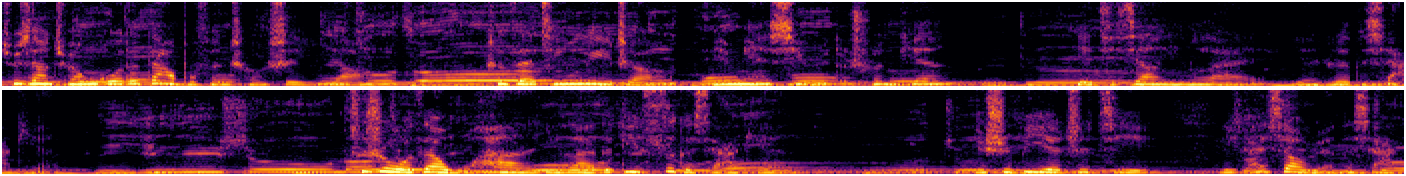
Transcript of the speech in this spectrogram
就像全国的大部分城市一样，正在经历着绵绵细雨的春天，也即将迎来炎热的夏天。这是我在武汉迎来的第四个夏天，也是毕业之际离开校园的夏天。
